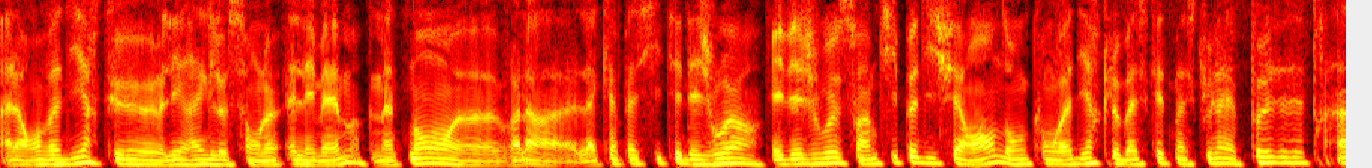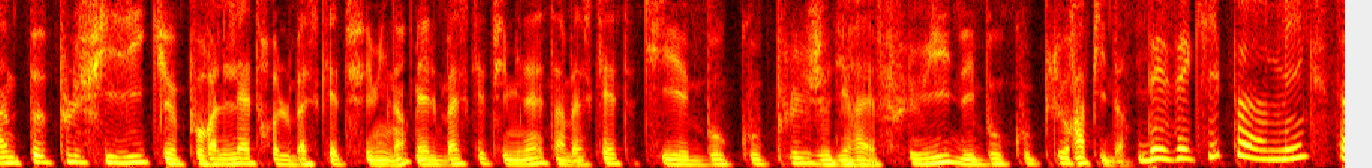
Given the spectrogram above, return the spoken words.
Alors on va dire que les règles sont les mêmes. Maintenant, euh, voilà, la capacité des joueurs et des joueuses sont un petit peu différents. Donc on va dire que le basket masculin est peut-être un peu plus physique pour l'être le basket féminin. Mais le basket féminin est un basket qui est beaucoup plus, je dirais, fluide et beaucoup plus rapide. Des équipes mixtes,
